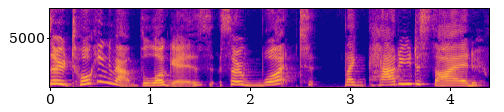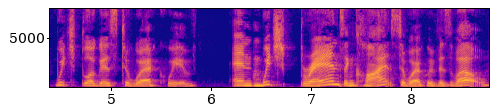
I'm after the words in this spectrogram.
So, talking about bloggers, so what, like, how do you decide which bloggers to work with? and which brands and clients to work with as well.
